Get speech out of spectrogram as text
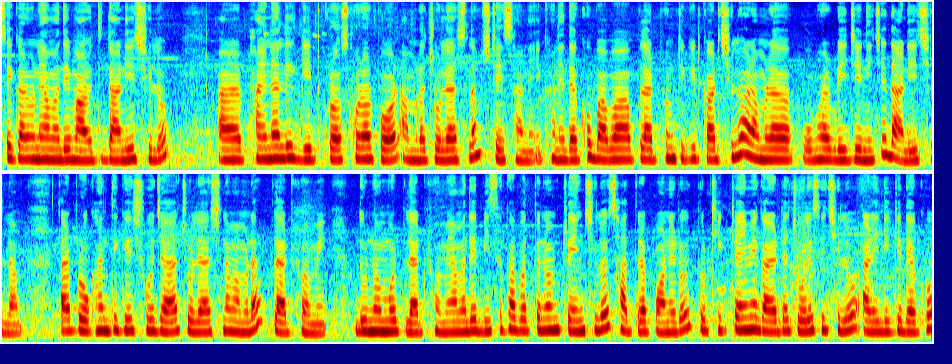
সে কারণে আমাদের মারুতি দাঁড়িয়েছিল। আর ফাইনালি গেট ক্রস করার পর আমরা চলে আসলাম স্টেশনে এখানে দেখো বাবা প্ল্যাটফর্ম টিকিট কাটছিল আর আমরা ওভার ব্রিজের নিচে দাঁড়িয়েছিলাম। তারপর ওখান থেকে সোজা চলে আসলাম আমরা প্ল্যাটফর্মে দু নম্বর প্ল্যাটফর্মে আমাদের বিশাখাপত্তনম ট্রেন ছিল সাতটা পনেরো। তো ঠিক টাইমে গাড়িটা চলে এসেছিল। আর এদিকে দেখো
